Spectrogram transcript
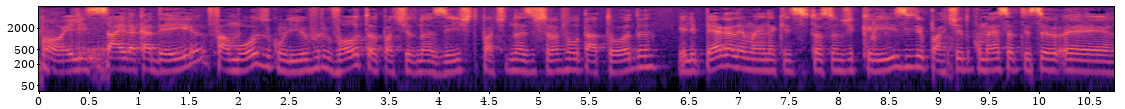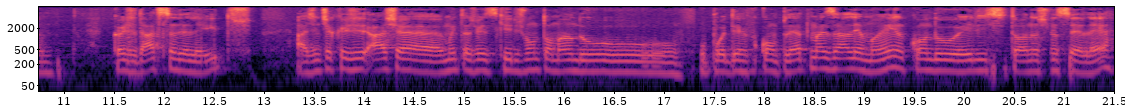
Bom, ele sai da cadeia, famoso com o livro, volta ao Partido Nazista, o Partido Nazista vai voltar toda. Ele pega a Alemanha naquela situação de crise, o partido começa a ter seu, é, candidatos sendo eleitos. A gente acha muitas vezes que eles vão tomando o, o poder completo, mas a Alemanha, quando ele se torna chanceler,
